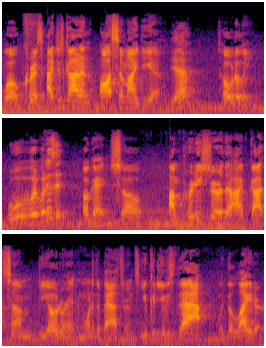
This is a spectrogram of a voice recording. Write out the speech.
Whoa, Chris, I just got an awesome idea. Yeah? Totally. What, what is it? Okay, so I'm pretty sure that I've got some deodorant in one of the bathrooms. You could use that with the lighter.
